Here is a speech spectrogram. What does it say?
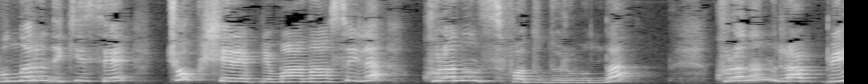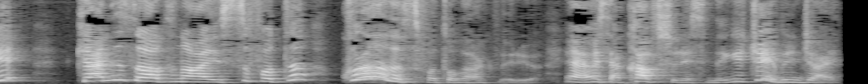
Bunların ikisi çok şerefli manasıyla Kur'an'ın sıfatı durumunda. Kur'an'ın Rabbi kendi zatına ait sıfatı Kur'an'a da sıfat olarak veriyor. Yani mesela Kaf suresinde geçiyor ya birinci ayet.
